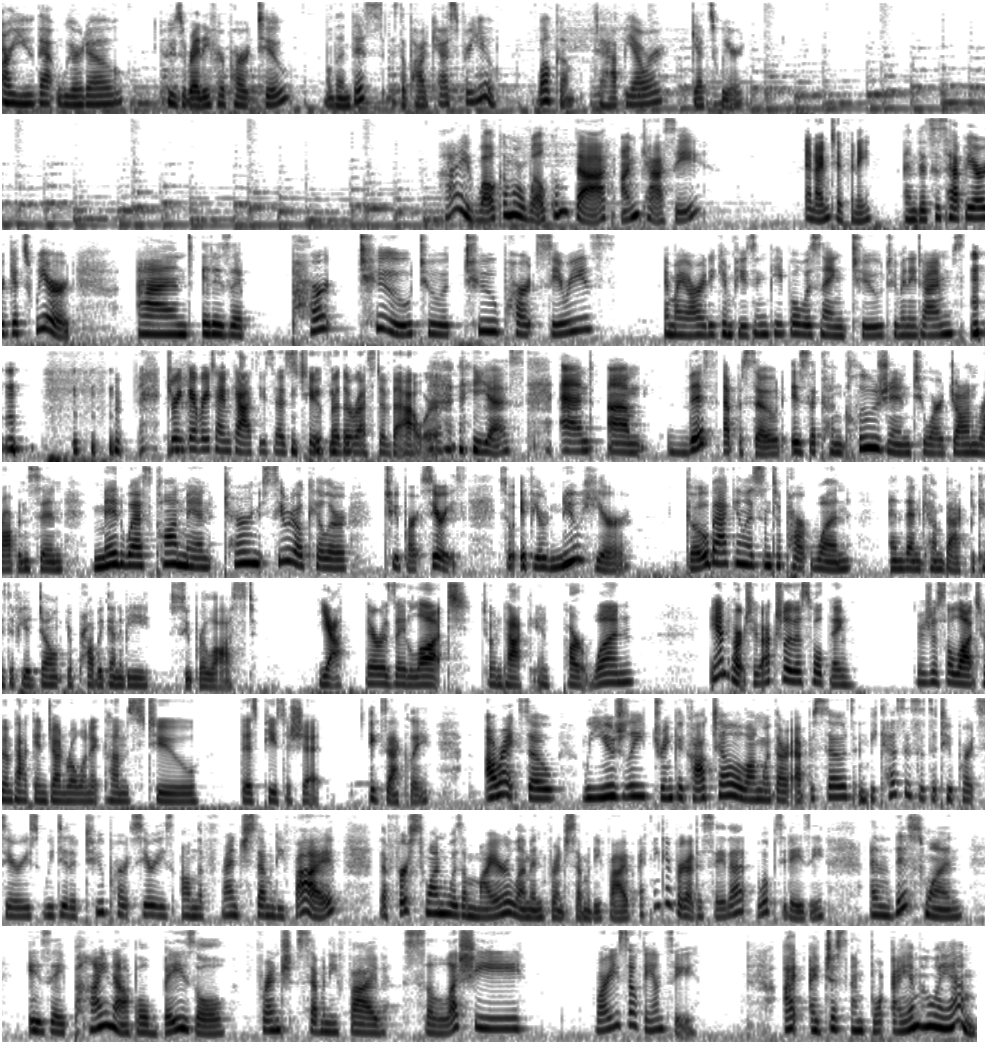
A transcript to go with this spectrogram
Are you that weirdo who's ready for part two? Well, then this is the podcast for you. Welcome to Happy Hour Gets Weird. Hi, welcome or welcome back. I'm Cassie, And I'm Tiffany. and this is Happy Hour Gets Weird. And it is a part two to a two part series. Am I already confusing people with saying two too many times? Drink every time Cassie says two for the rest of the hour. yes. And um, this episode is the conclusion to our John Robinson Midwest conman turned serial killer two part series. So if you're new here, go back and listen to part one and then come back because if you don't, you're probably going to be super lost. Yeah, there was a lot to unpack in part one and part two. Actually, this whole thing. There's just a lot to unpack in general when it comes to this piece of shit. Exactly. All right, so we usually drink a cocktail along with our episodes, and because this is a two part series, we did a two part series on the French 75. The first one was a Meyer Lemon French 75. I think I forgot to say that. Whoopsie daisy. And this one is a pineapple basil French 75 slushy. Why are you so fancy? I, I just, I'm, I am who I am.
